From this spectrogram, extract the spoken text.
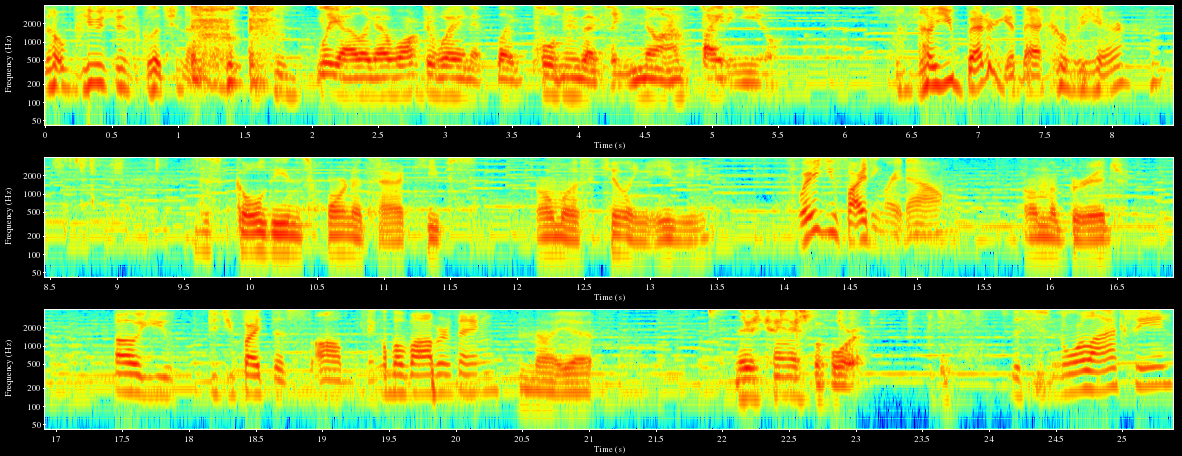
nope, he was just glitching out. like I like I walked away and it like pulled me back. It's like no, I'm fighting you. no, you better get back over here. This Goldeen's horn attack keeps almost killing Eevee Where are you fighting right now? on the bridge. Oh, you did you fight this um thingamabobber thing? Not yet. There's trainers before it. The Snorlaxy?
